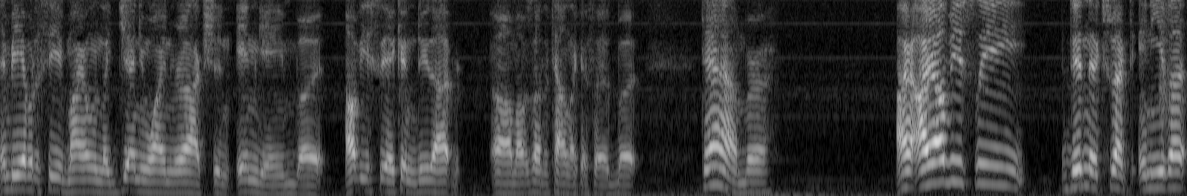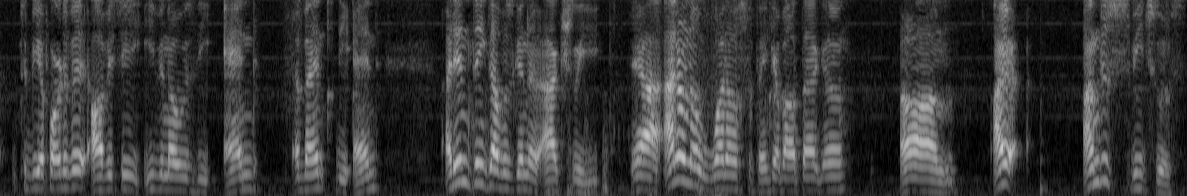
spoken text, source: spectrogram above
and be able to see my own like genuine reaction in game. But obviously, I couldn't do that. Um, I was out of town, like I said. But damn, bro. I I obviously didn't expect any of that to be a part of it. Obviously, even though it was the end event, the end, I didn't think that was gonna actually. Yeah, I don't know what else to think about that, go. Um, I, I'm just speechless.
